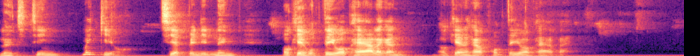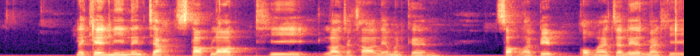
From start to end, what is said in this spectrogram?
หรือจริงๆ ไม่เกี่ยว เฉียดไปนิดนึง โอเค ผมตีว่าแพ้แล้วกัน โอเคนะครับ ผมตีว่าแพ้ไป ในเคสนี้เนื่องจาก stop loss ที่เราจะเข้าเนี่ยมันเกิน 200ปิ๊บผมอาจจะเลื่อนมาที่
